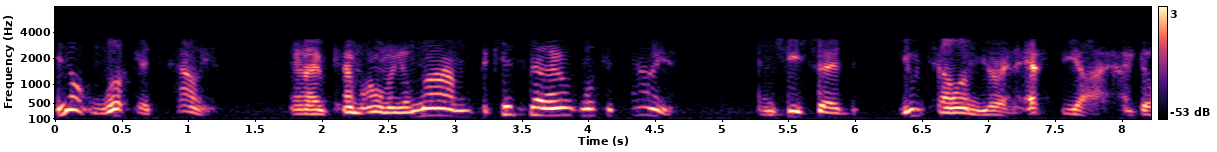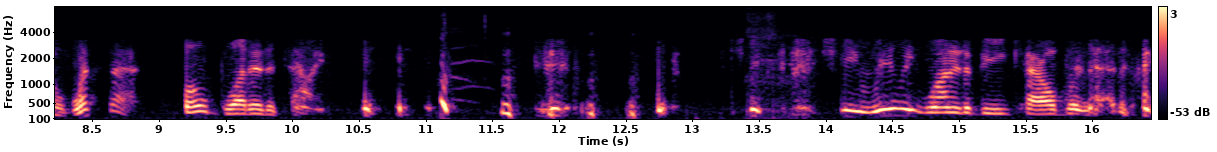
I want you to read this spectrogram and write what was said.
You don't look Italian. And I'd come home and go, Mom, the kids said I don't look Italian. And she said, You tell them you're an FBI. I go, What's that? Full blooded Italian. she, she really wanted to be Carol Burnett, my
